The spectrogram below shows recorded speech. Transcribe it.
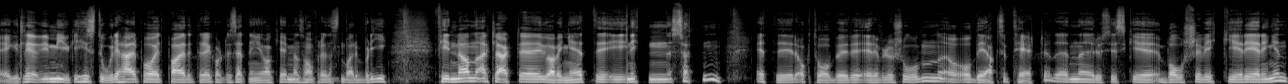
egentlig. Mye ikke historie her på et par-tre korte setninger, Joakim, men sånn får det nesten bare bli. Finland erklærte uavhengighet i 1917 etter oktoberrevolusjonen, og det aksepterte den russiske bolsjevik-regjeringen.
